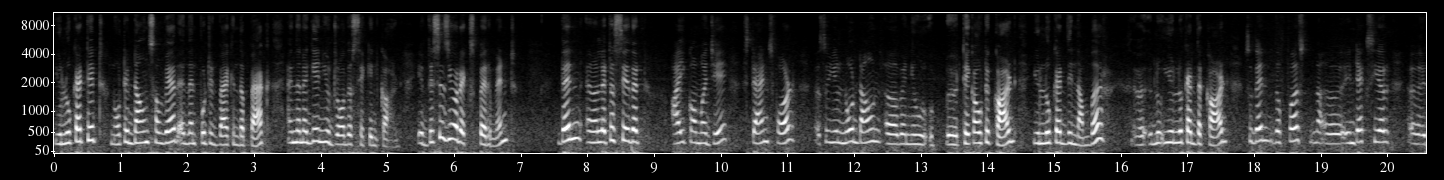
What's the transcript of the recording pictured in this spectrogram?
you look at it note it down somewhere and then put it back in the pack and then again you draw the second card. If this is your experiment then uh, let us say that i comma j stands for. So, you will note down uh, when you uh, take out a card, you look at the number, uh, you look at the card. So, then the first uh, index here uh,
